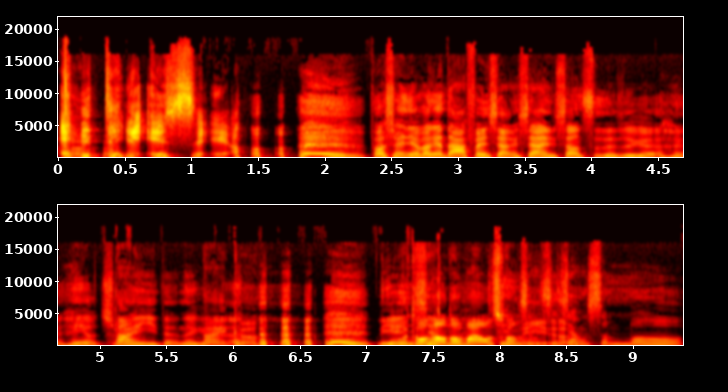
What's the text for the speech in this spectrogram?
ADSL，抱歉，你要不要跟大家分享一下你上次的这个很很有创意的那个？哪一个？我通常都蛮有创意的。讲什么？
